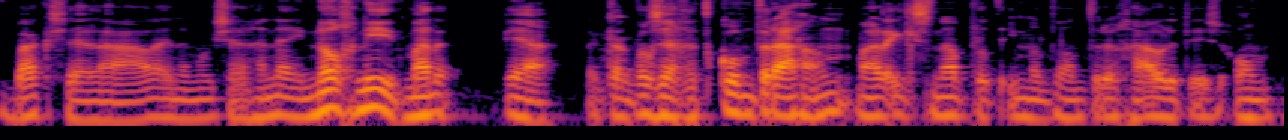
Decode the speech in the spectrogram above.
bakcellen halen en dan moet ik zeggen, nee, nog niet. Maar ja, dan kan ik wel zeggen, het komt eraan. Maar ik snap dat iemand dan terughoudend is om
